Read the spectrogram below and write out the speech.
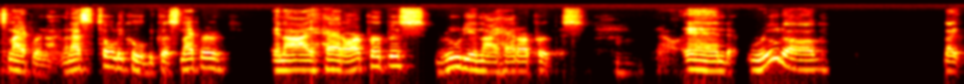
Sniper and I. And that's totally cool because Sniper and I had our purpose. Rudy and I had our purpose. And Rue Dog like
